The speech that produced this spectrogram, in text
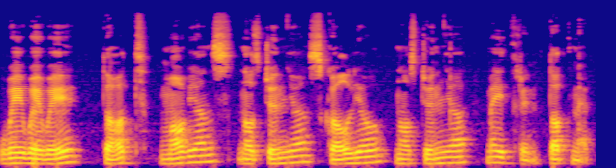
www.movians-nosgynia-scolio-nosgynia-meithrin.net.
